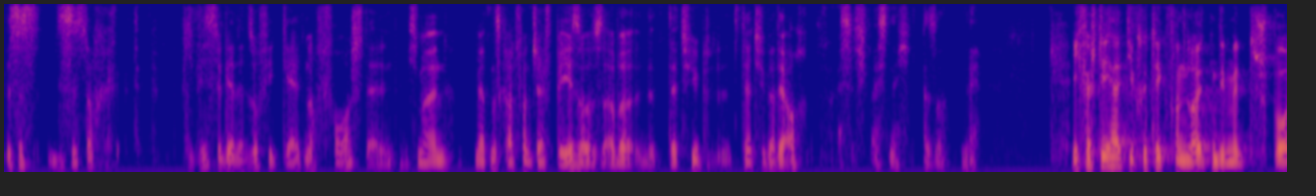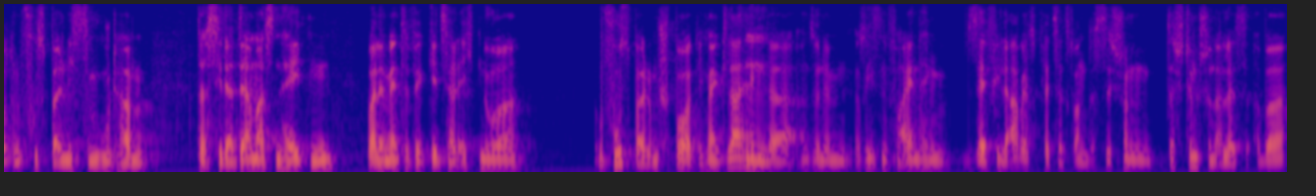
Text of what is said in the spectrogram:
es ist, das ist doch, wie willst du dir denn so viel Geld noch vorstellen? Ich meine, wir hatten es gerade von Jeff Bezos, aber der Typ, der Typ hat ja auch, ich weiß nicht, also, nee. Ich verstehe halt die Kritik von Leuten, die mit Sport und Fußball nichts zum Hut haben, dass sie da dermaßen haten, weil im Endeffekt geht es halt echt nur um Fußball, um Sport. Ich meine, klar hängen Mhm. da an so einem riesen Verein hängen sehr viele Arbeitsplätze dran. Das ist schon, das stimmt schon alles. Aber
